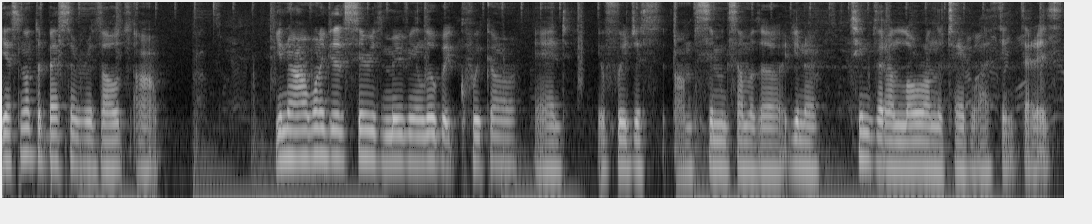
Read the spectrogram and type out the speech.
yes, not the best of results. Um, you know, I want to get the series moving a little bit quicker, and if we're just um, simming some of the, you know, teams that are lower on the table, I think that is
